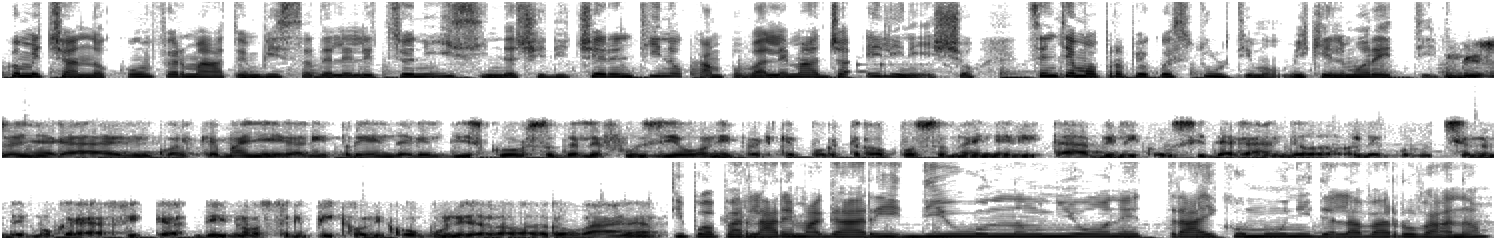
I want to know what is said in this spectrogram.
come ci hanno confermato in vista delle elezioni i sindaci di Cerentino, Campo Valle Maggia e Linescio. Sentiamo proprio quest'ultimo, Michele Moretti. Bisognerà in qualche maniera riprendere il discorso delle fusioni perché purtroppo sono inevitabili considerando l'evoluzione demografica dei nostri piccoli comuni della Valrovana. Ti può parlare magari di un'unione tra i comuni della Valrovana?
